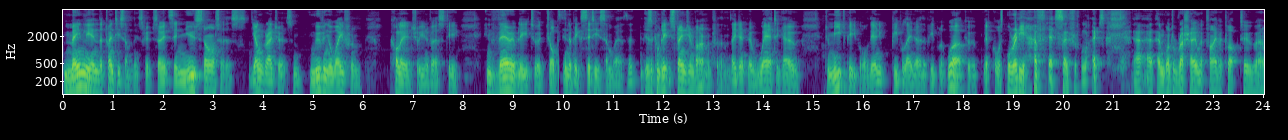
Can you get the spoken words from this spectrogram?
mainly in the 20 somethings group. So it's in new starters, young graduates moving away from college or university, invariably to a job in a big city somewhere that is a completely strange environment for them. They don't know where to go to meet people. The only people they know are the people at work, who, of course, already have their social lives uh, and want to rush home at five o'clock to uh,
